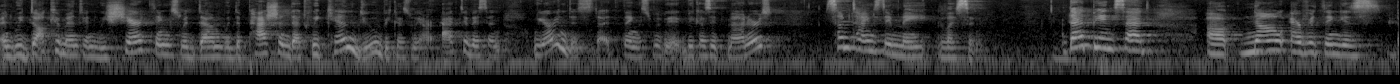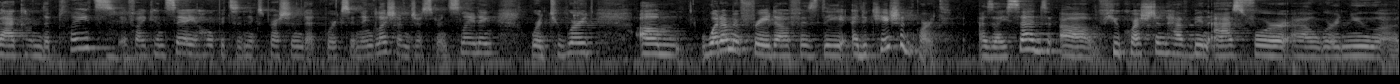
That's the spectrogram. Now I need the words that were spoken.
and we document and we share things with them with the passion that we can do because we are activists and we are in this things because it matters, sometimes they may listen. That being said, uh, now everything is back on the plates, if I can say. I hope it's an expression that works in English. I'm just translating word to word. Um, what I'm afraid of is the education part. As I said, a uh, few questions have been asked for our new, uh,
